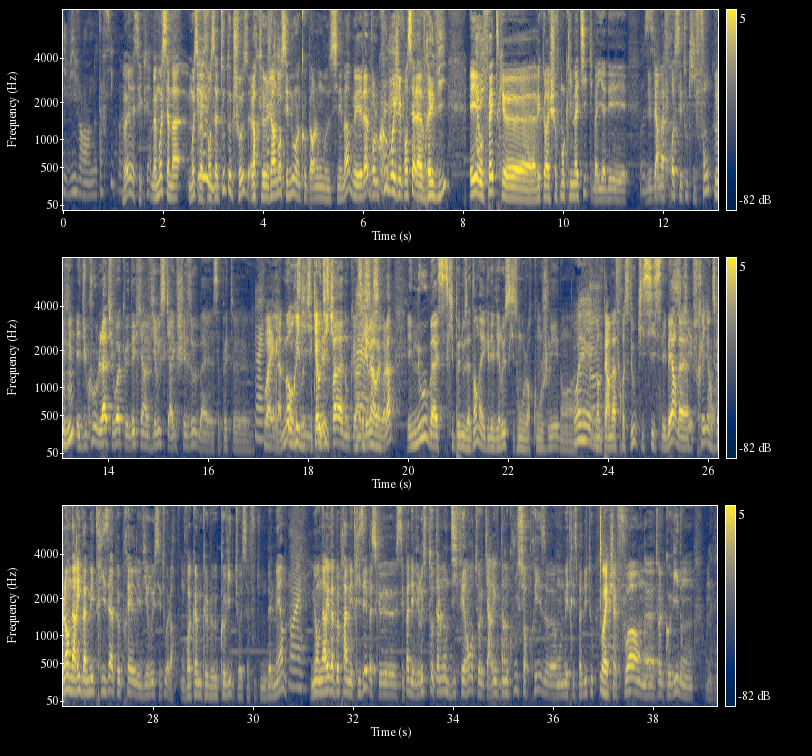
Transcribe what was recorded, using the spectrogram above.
ils vivent en autarcie quoi. Ouais, c'est clair. Bah, moi, ça m'a, moi, ça m'a fait penser à toute autre chose. Alors que généralement, c'est nous hein, qui parlons au cinéma, mais là, pour le coup, moi, j'ai pensé à la vraie vie et Ah au oui. fait que, euh, avec le réchauffement climatique, bah, il y a des Aussi, du permafrost et tout qui fond. Mhm. Et du coup, là, tu vois que dès qu'il y a un virus qui arrive chez eux, bah, ça peut être euh, Ouais. La mort. horrible, c'est chaotique. Pas, donc, un Ouais. virus, C'est ça, ouais. voilà. Et nous, bah, c'est ce qui peut nous attendre avec des virus qui sont genre congelés dans, Ouais. dans le permafrost et tout, qui s'ils se libèrent. Bah, C'est effrayant. parce que là, on arrive à maîtriser à peu près les virus et tout. Alors, on voit quand même que le Covid, tu vois, ça fout une belle merde. Ouais. Mais on arrive à peu près à maîtriser parce que c'est pas des virus totalement différents, tu vois, qui arrivent d'un coup, surprise, euh, on ne maîtrise pas du tout. Ouais. À chaque fois, on a, tu vois, le Covid, on,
